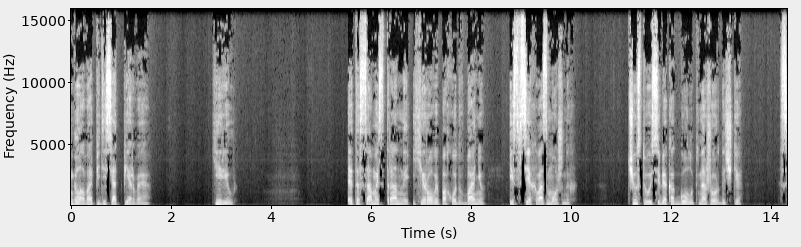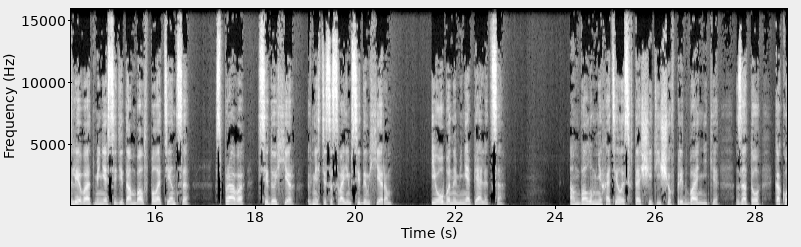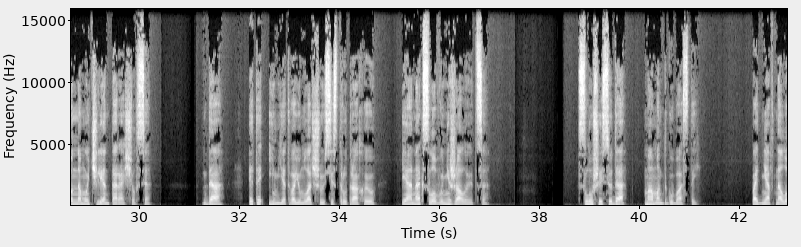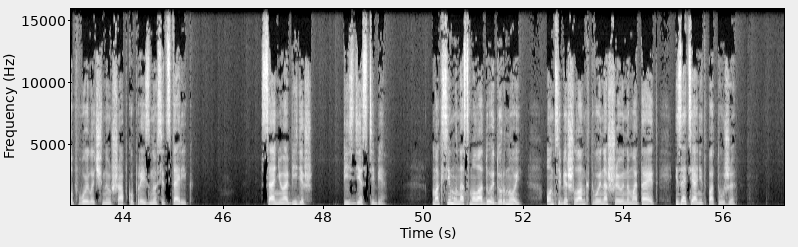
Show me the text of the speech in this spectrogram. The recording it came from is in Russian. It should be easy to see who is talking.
Speaker 1: Глава 51. Кирилл. Это самый странный и херовый поход в баню из всех возможных. Чувствую себя как голубь на жердочке. Слева от меня сидит амбал в полотенце, справа — седой хер вместе со своим седым хером. И оба на меня пялятся. Амбалу мне хотелось втащить еще в предбаннике — за то, как он на мой член таращился. Да, это им я твою младшую сестру трахаю, и она, к слову, не жалуется. Слушай сюда, мамонт губастый. Подняв на лоб войлочную шапку, произносит старик. Саню обидишь? Пиздец тебе. Максим у нас молодой, дурной. Он тебе шланг твой на шею намотает и затянет потуже.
